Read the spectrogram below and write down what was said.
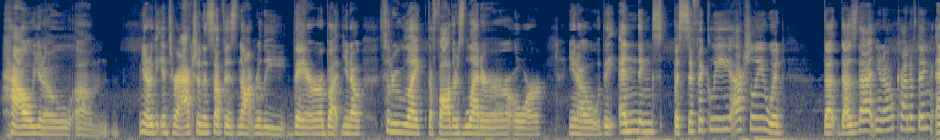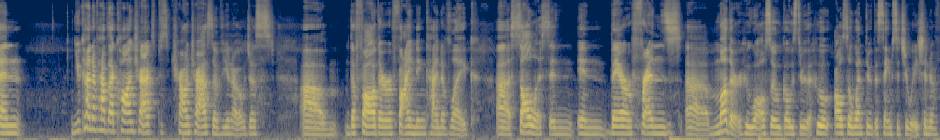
how you know um, you know the interaction and stuff is not really there but you know through like the father's letter or you know the ending specifically actually would that does that you know kind of thing. And you kind of have that contrast contrast of you know just um, the father finding kind of like uh, solace in in their friend's uh, mother who also goes through the, who also went through the same situation of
